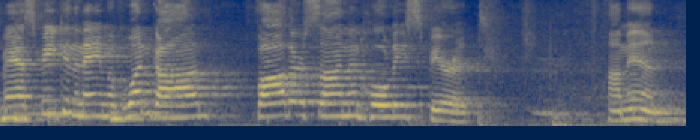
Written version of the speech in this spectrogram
May I speak in the name of one God, Father, Son, and Holy Spirit. Amen.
